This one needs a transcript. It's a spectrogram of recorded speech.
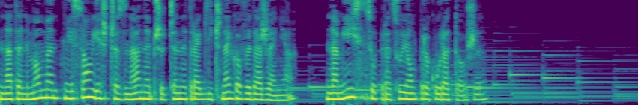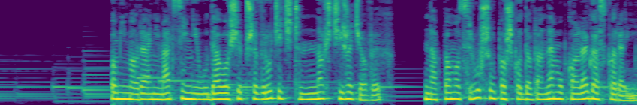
Na ten moment nie są jeszcze znane przyczyny tragicznego wydarzenia. Na miejscu pracują prokuratorzy. Pomimo reanimacji nie udało się przywrócić czynności życiowych. Na pomoc ruszył poszkodowanemu kolega z Korei,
